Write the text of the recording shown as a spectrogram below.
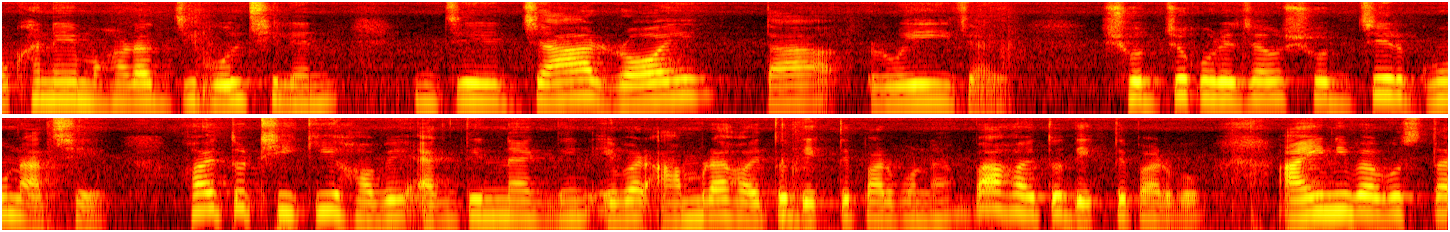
ওখানে মহারাজজি বলছিলেন যে, যা রয় তা রয়েই যায়। সহ্য করে যাও, সহ্যের গুণ আছে। হয়তো ঠিকই হবে একদিন না একদিন, এবার আমরা হয়তো দেখতে পারব না বা হয়তো দেখতে পারব। আইনি ব্যবস্থা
